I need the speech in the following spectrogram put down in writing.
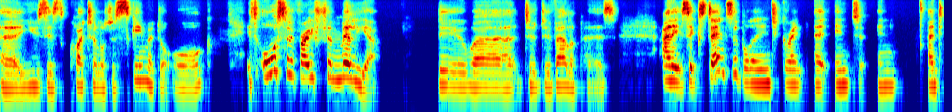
uh, uses quite a lot of schema.org. It's also very familiar to uh, to developers and it's extensible and integrate uh, into in, and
